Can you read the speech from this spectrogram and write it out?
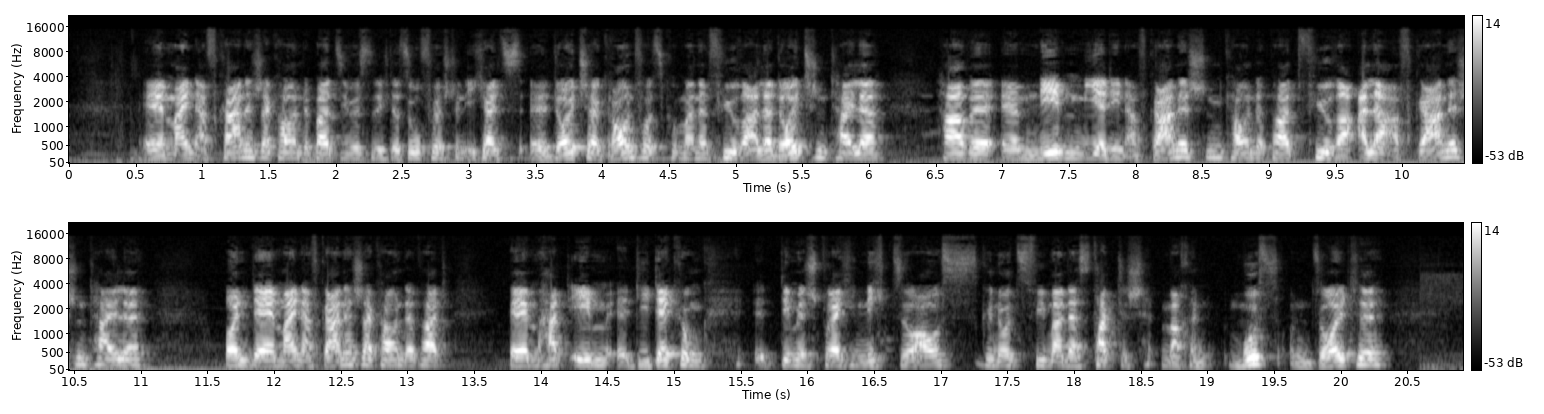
Äh, mein afghanischer Counterpart, Sie müssen sich das so vorstellen, ich als äh, deutscher Ground Force Commander, Führer aller deutschen Teile, habe ähm, neben mir den afghanischen Counterpart, Führer aller afghanischen Teile. Und äh, mein afghanischer Counterpart ähm, hat eben äh, die Deckung äh, dementsprechend nicht so ausgenutzt, wie man das taktisch machen muss und sollte.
